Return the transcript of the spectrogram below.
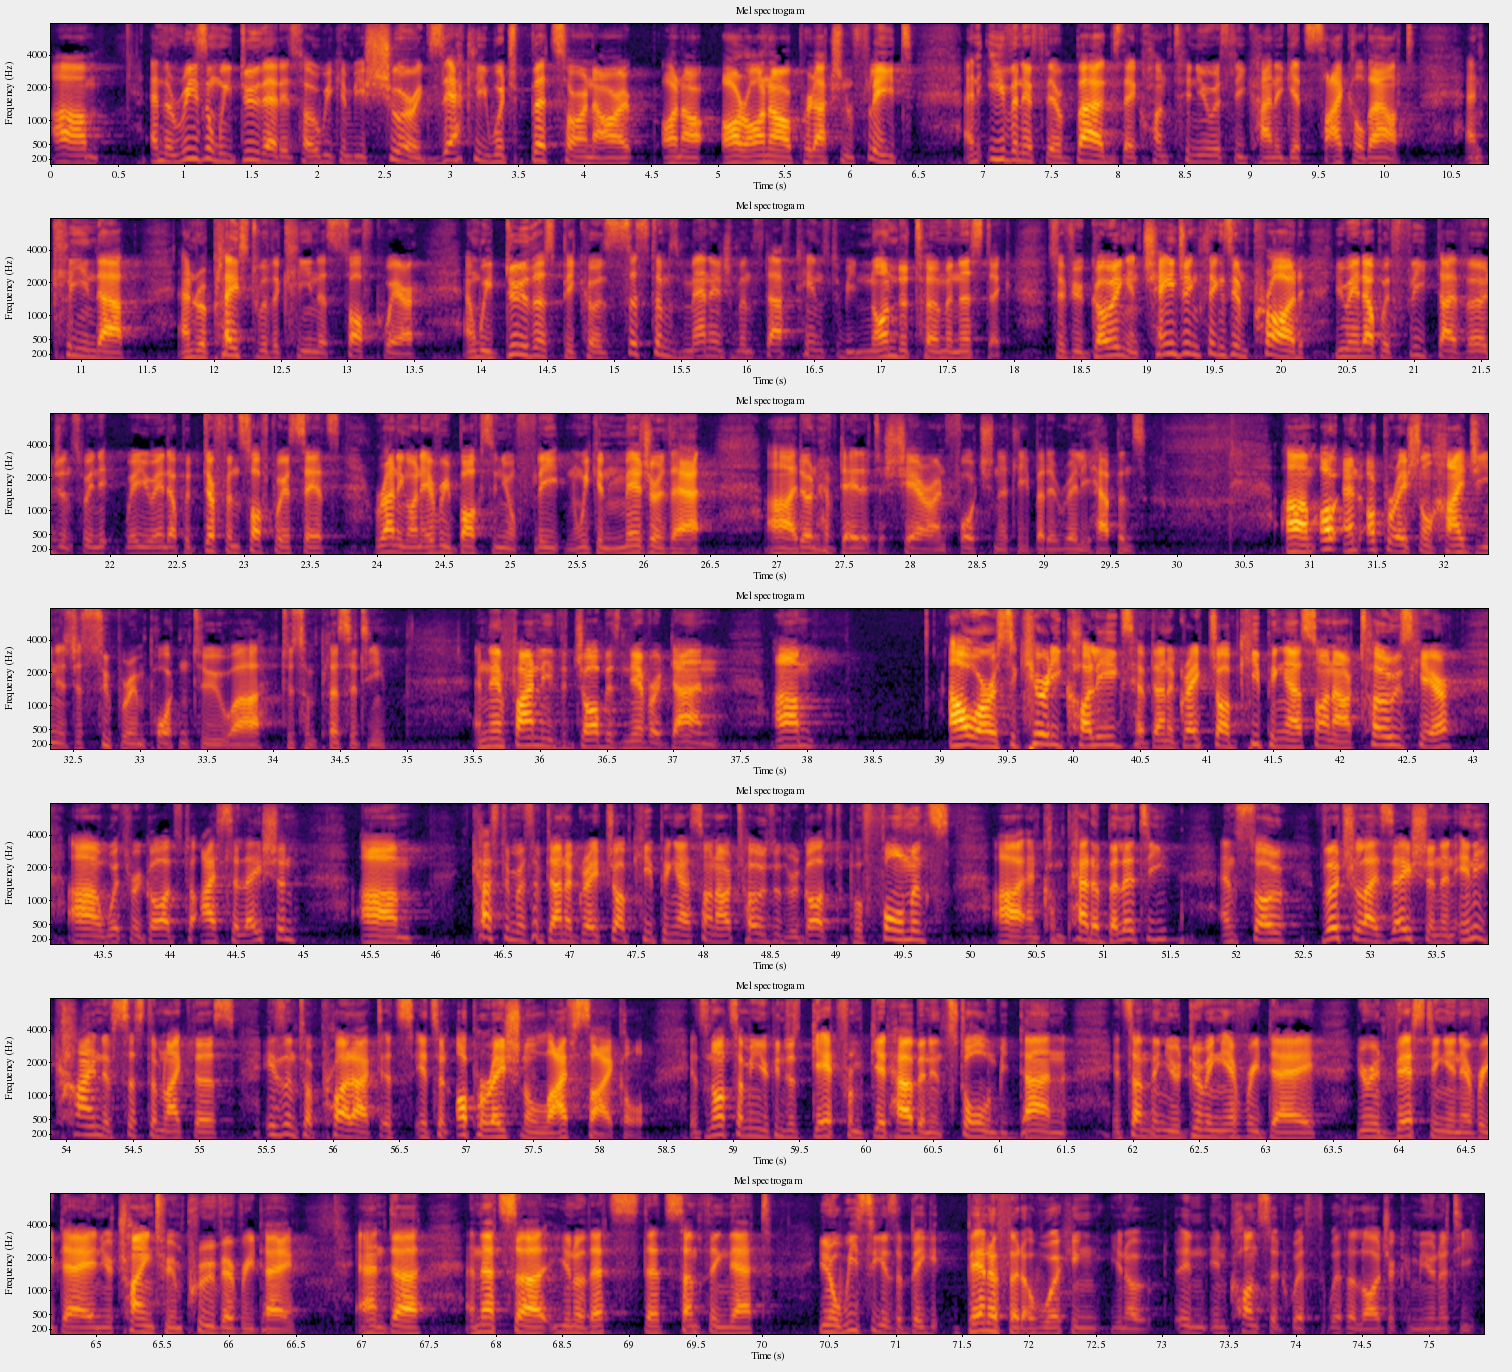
Um, and the reason we do that is so we can be sure exactly which bits are on our, on our, are on our production fleet. And even if they're bugs, they continuously kind of get cycled out and cleaned up and replaced with the cleanest software. And we do this because systems management stuff tends to be non-deterministic. So if you're going and changing things in prod, you end up with fleet divergence where you end up with different software sets running on every box in your fleet. And we can measure that. Uh, I don't have data to share, unfortunately, but it really happens. Um, oh, and operational hygiene is just super important to, uh, to simplicity. And then finally, the job is never done. Um, our security colleagues have done a great job keeping us on our toes here uh, with regards to isolation. Um, customers have done a great job keeping us on our toes with regards to performance uh, and compatibility. And so virtualization in any kind of system like this isn't a product, it's, it's an operational life cycle. It's not something you can just get from GitHub and install and be done. It's something you're doing every day, you're investing in every day, and you're trying to improve every day. And, uh, and that's, uh, you know, that's, that's something that you know, we see as a big benefit of working you know, in, in concert with, with a larger community.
